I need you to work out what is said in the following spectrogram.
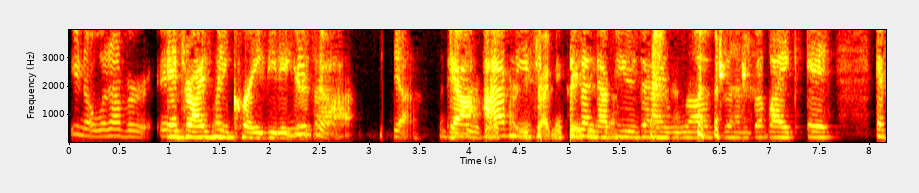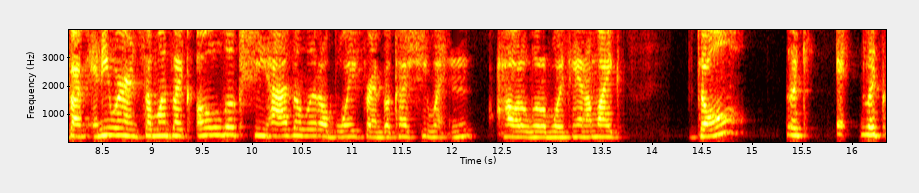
you know, whatever. It, it drives like, me crazy to hear that. Yeah. Yeah, I have nieces and nephews, and I love them. But like, it if I'm anywhere and someone's like, "Oh, look, she has a little boyfriend because she went and held a little boy's hand," I'm like, "Don't like." It, like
